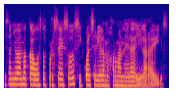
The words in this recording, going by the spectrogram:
están llevando a cabo estos procesos y cuál sería la mejor manera de llegar a ellos.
